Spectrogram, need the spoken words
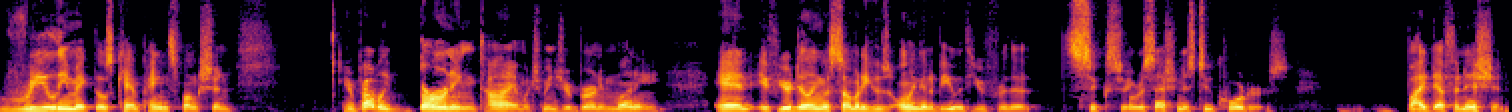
really make those campaigns function, you're probably burning time, which means you're burning money. And if you're dealing with somebody who's only going to be with you for the six recession is two quarters, by definition.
